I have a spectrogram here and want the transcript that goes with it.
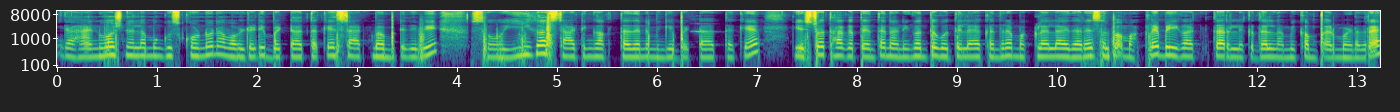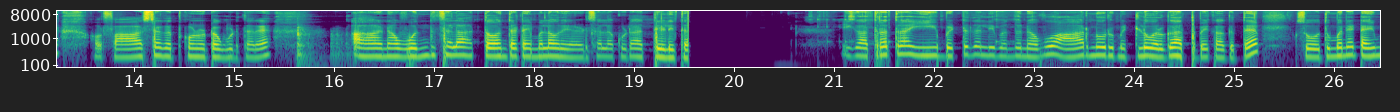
ಈಗ ಹ್ಯಾಂಡ್ ವಾಶ್ನೆಲ್ಲ ಮುಗಿಸ್ಕೊಂಡು ನಾವು ಆಲ್ರೆಡಿ ಬೆಟ್ಟ ಹತ್ತಕ್ಕೆ ಸ್ಟಾರ್ಟ್ ಮಾಡಿಬಿಟ್ಟಿದ್ದೀವಿ ಸೊ ಈಗ ಸ್ಟಾರ್ಟಿಂಗ್ ಆಗ್ತಾಯಿದೆ ನಮಗೆ ಬೆಟ್ಟ ಹತ್ತಕ್ಕೆ. ಎಷ್ಟೊತ್ತಾಗುತ್ತೆ ಅಂತ ನನಗಂತೂ ಗೊತ್ತಿಲ್ಲ. ಯಾಕಂದರೆ ಮಕ್ಕಳೆಲ್ಲ ಇದ್ದಾರೆ ಸ್ವಲ್ಪ ಮಕ್ಕಳೇ ಬೇಗ ಹತ್ತಾರೆ ಲೆಕ್ಕದಲ್ಲಿ ನಮಗೆ ಕಂಪೇರ್ ಮಾಡಿದ್ರೆ ಅವ್ರು ಫಾಸ್ಟಾಗಿ ಹತ್ಕೊಂಡು ಹೊಟ್ಟೋಗ್ಬಿಡ್ತಾರೆ ನಾವು ಒಂದು ಸಲ ಹತ್ತೋ ಅಂಥ ಟೈಮಲ್ಲಿ ಅವ್ರು ಎರಡು ಸಲ ಕೂಡ ಹತ್ತಿ ಇಳಿತಾರೆ. ಈಗ ಹತ್ರ ಹತ್ರ ಈ ಬೆಟ್ಟದಲ್ಲಿ ಬಂದು ನಾವು ಆರುನೂರು ಮೆಟ್ಲುವರೆಗೂ ಹತ್ತಬೇಕಾಗುತ್ತೆ. ಸೊ ತುಂಬಾ ಟೈಮ್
